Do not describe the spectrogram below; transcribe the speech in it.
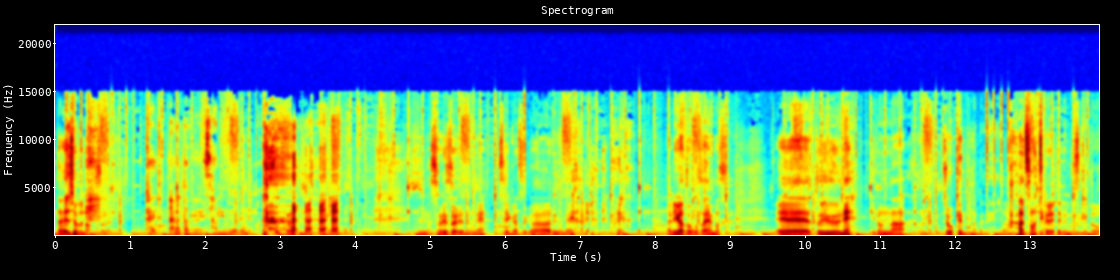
大丈夫なのそれ。帰ったら多分3秒で寝ます、それぞれのね生活があるよね。ありがとうございます。えーというねいろんな条件の中ね今集まってくれてるんですけど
